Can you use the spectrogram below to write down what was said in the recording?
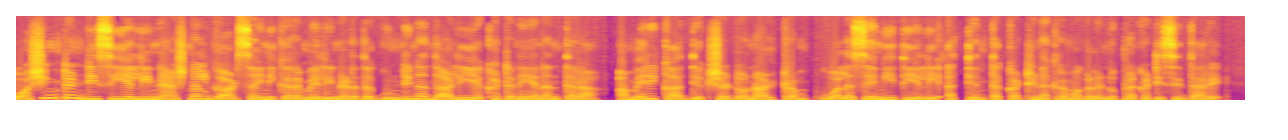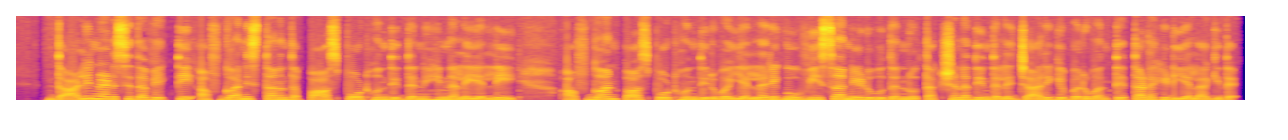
ವಾಷಿಂಗ್ಟನ್ ಡಿಸಿಯಲ್ಲಿ ನ್ಯಾಷನಲ್ ಗಾರ್ಡ್ ಸೈನಿಕರ ಮೇಲೆ ನಡೆದ ಗುಂಡಿನ ದಾಳಿಯ ಘಟನೆಯ ನಂತರ ಅಮೆರಿಕ ಅಧ್ಯಕ್ಷ ಡೊನಾಲ್ಡ್ ಟ್ರಂಪ್ ವಲಸೆ ನೀತಿಯಲ್ಲಿ ಅತ್ಯಂತ ಕಠಿಣ ಕ್ರಮಗಳನ್ನು ಪ್ರಕಟಿಸಿದ್ದಾರೆ. ದಾಳಿ ನಡೆಸಿದ ವ್ಯಕ್ತಿ ಅಫ್ಘಾನಿಸ್ತಾನದ ಪಾಸ್ಪೋರ್ಟ್ ಹೊಂದಿದ್ದ ಹಿನ್ನೆಲೆಯಲ್ಲಿ ಅಫ್ಘಾನ್ ಪಾಸ್ಪೋರ್ಟ್ ಹೊಂದಿರುವ ಎಲ್ಲರಿಗೂ ವೀಸಾ ನೀಡುವುದನ್ನು ತಕ್ಷಣದಿಂದಲೇ ಜಾರಿಗೆ ಬರುವಂತೆ ತಡೆಹಿಡಿಯಲಾಗಿದೆ.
